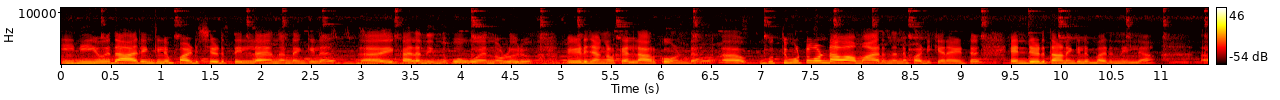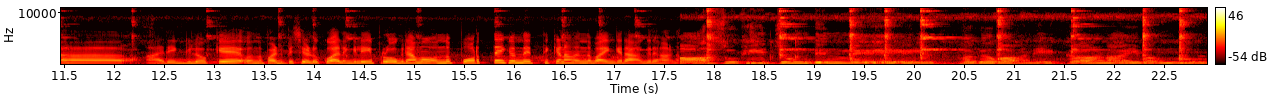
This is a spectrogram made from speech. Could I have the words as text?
ഇനിയും ഇത് ആരെങ്കിലും പഠിച്ചെടുത്തില്ല എന്നുണ്ടെങ്കിൽ ഈ കല നിന്നു പോകുമോ എന്നുള്ളൊരു പേടി ഞങ്ങൾക്ക് എല്ലാവർക്കും ഉണ്ട്. ബുദ്ധിമുട്ട് കൊണ്ടാവാം ആരും തന്നെ പഠിക്കാനായിട്ട് എന്റെ അടുത്താണെങ്കിലും വരുന്നില്ല. ആരെങ്കിലുമൊക്കെ ഒന്ന് പഠിപ്പിച്ചെടുക്കുക അല്ലെങ്കിൽ ഈ പ്രോഗ്രാം ഒന്ന് പുറത്തേക്കൊന്ന് എത്തിക്കണം എന്ന് ഭയങ്കര ആഗ്രഹമാണ്. ഭഗവാനെ കാണായി വന്നു.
